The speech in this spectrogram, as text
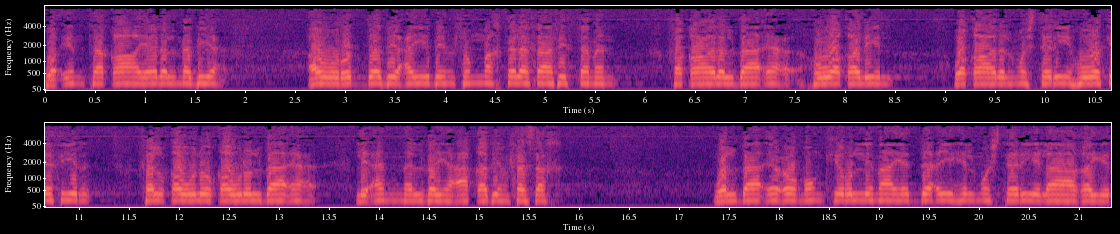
وإن تقايل المبيع أو رد بعيب ثم اختلفا في الثمن فقال البائع هو قليل وقال المشتري هو كثير فالقول قول البائع لأن البيع قد انفسخ. والبائع منكر لما يدعيه المشتري لا غير.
